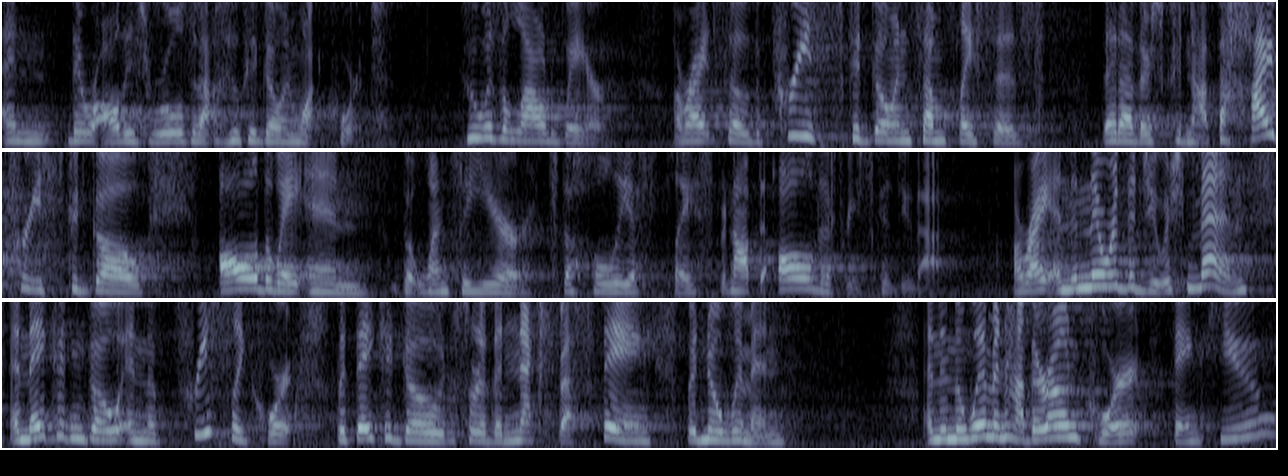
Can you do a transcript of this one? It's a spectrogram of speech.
and there were all these rules about who could go in what court, who was allowed where. All right, so the priests could go in some places that others could not. The high priest could go all the way in, but once a year to the holiest place, but not the, all of the priests could do that. All right, and then there were the Jewish men, and they couldn't go in the priestly court, but they could go to sort of the next best thing, but no women. And then the women had their own court. Thank you.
